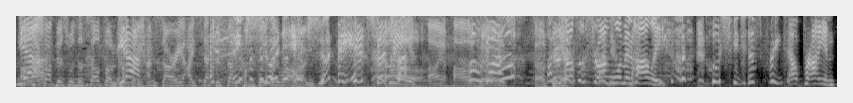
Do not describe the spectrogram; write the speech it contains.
Yeah. Oh, Yeah. I thought this was a cell phone company. Yeah. I'm sorry. I set this up It completely should, wrong. it should be. It should be. Oh, I apologize. gosh. Okay. There's also strong woman Holly, who she just freaked out Brian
